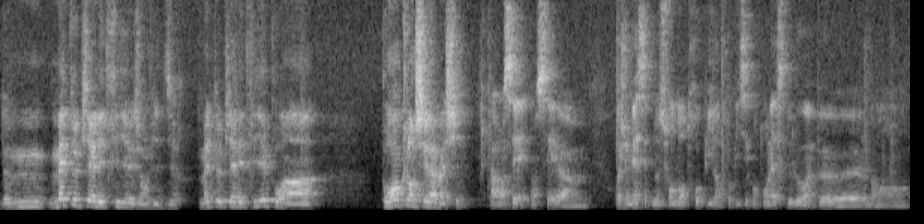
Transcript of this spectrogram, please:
de mettre le pied à l'étrier, j'ai envie de dire. Mettre le pied à l'étrier pour, un, pour enclencher la machine. Alors on sait, on sait euh, moi j'aime bien cette notion d'entropie. L'entropie, c'est quand on laisse de l'eau un peu euh, dans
